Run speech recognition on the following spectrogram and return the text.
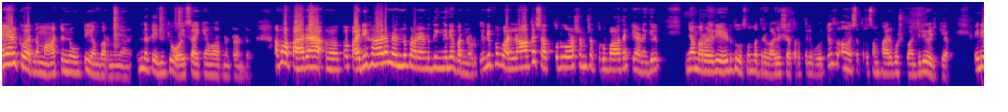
അയാൾക്ക് വരുന്ന മാറ്റം നോട്ട് ചെയ്യാൻ പറഞ്ഞു ഞാൻ. എന്നിട്ട് എനിക്ക് വോയിസ് അയക്കാൻ പറഞ്ഞിട്ടുണ്ട്. അപ്പൊ പരാ അപ്പൊ പരിഹാരം എന്ന് പറയുന്നത് ഇങ്ങനെ പറഞ്ഞു കൊടുക്കും ഇനിയിപ്പോ വല്ലാത്ത ശത്രുദോഷം ശത്രുബാധ ഒക്കെ ആണെങ്കിൽ ഞാൻ പറയാം ഒരു ഏഴ് ദിവസം ഭദ്രകാളി ക്ഷേത്രത്തിൽ പോയിട്ട് ശത്രു സംഹാര പുഷ്പാഞ്ജലി കഴിക്കുക. ഇനി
